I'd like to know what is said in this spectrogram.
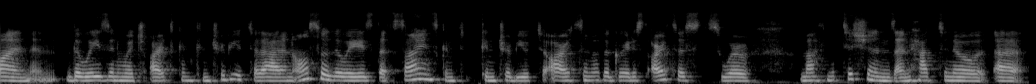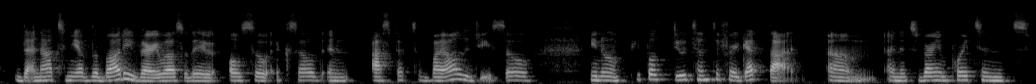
fun and the ways in which art can contribute to that and also the ways that science can t- contribute to art. Some of the greatest artists were mathematicians and had to know uh, the anatomy of the body very well so they also excelled in aspects of biology. So you know people do tend to forget that um, and it's very important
